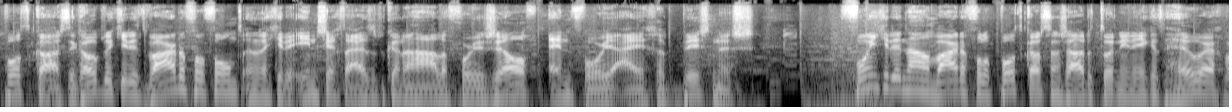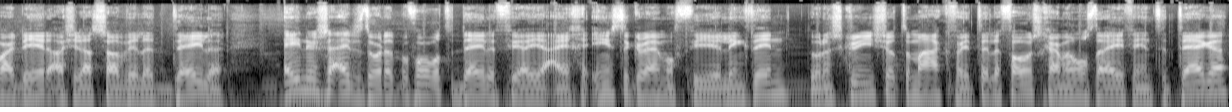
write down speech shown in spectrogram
podcast. Ik hoop dat je dit waardevol vond en dat je er inzichten uit hebt kunnen halen voor jezelf en voor je eigen business. Vond je dit nou een waardevolle podcast, dan zouden Tony en ik het heel erg waarderen als je dat zou willen delen. Enerzijds door dat bijvoorbeeld te delen via je eigen Instagram of via LinkedIn. Door een screenshot te maken van je telefoonscherm en ons er even in te taggen.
